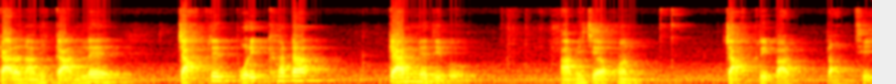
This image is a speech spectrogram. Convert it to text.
কারণ আমি কানলে চাকরির পরীক্ষাটা কেমনে দিব? আমি যে এখন চাকরি প্রার্থী।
